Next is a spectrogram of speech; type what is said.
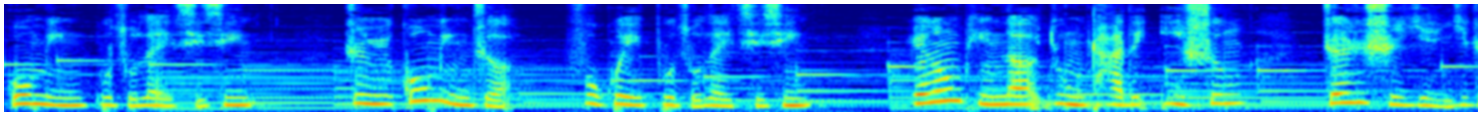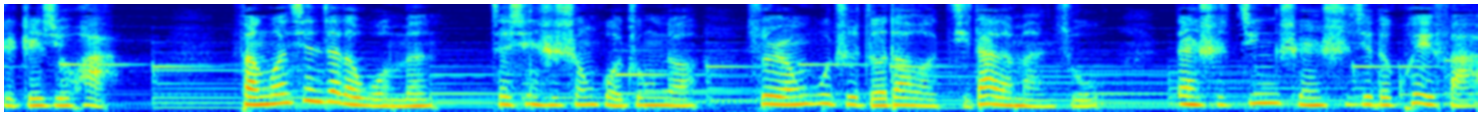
功名不足累其心；至于功名者，富贵不足累其心。”袁隆平呢，用他的一生。真实演绎着这句话。反观现在的我们，在现实生活中呢，虽然物质得到了极大的满足，但是精神世界的匮乏，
